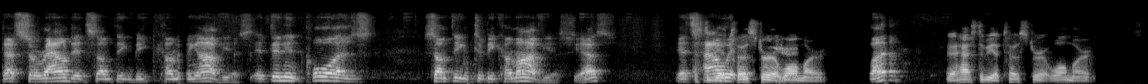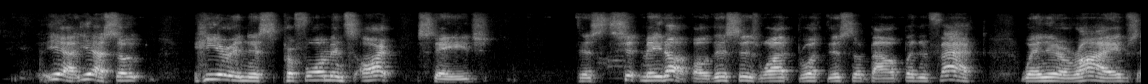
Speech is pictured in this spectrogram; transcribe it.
that surrounded something becoming obvious. It didn't cause something to become obvious. Yes, it's it how it. toaster at Walmart. What? It has to be a toaster at Walmart. Yeah, yeah. So here in this performance art stage, this shit made up. Oh, this is what brought this about. But in fact, when it arrives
